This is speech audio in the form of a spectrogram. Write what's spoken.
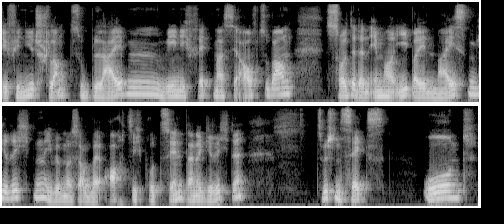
definiert schlank zu bleiben, wenig Fettmasse aufzubauen, sollte dein MHI bei den meisten Gerichten, ich würde mal sagen bei 80 Prozent deiner Gerichte, zwischen 6 und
